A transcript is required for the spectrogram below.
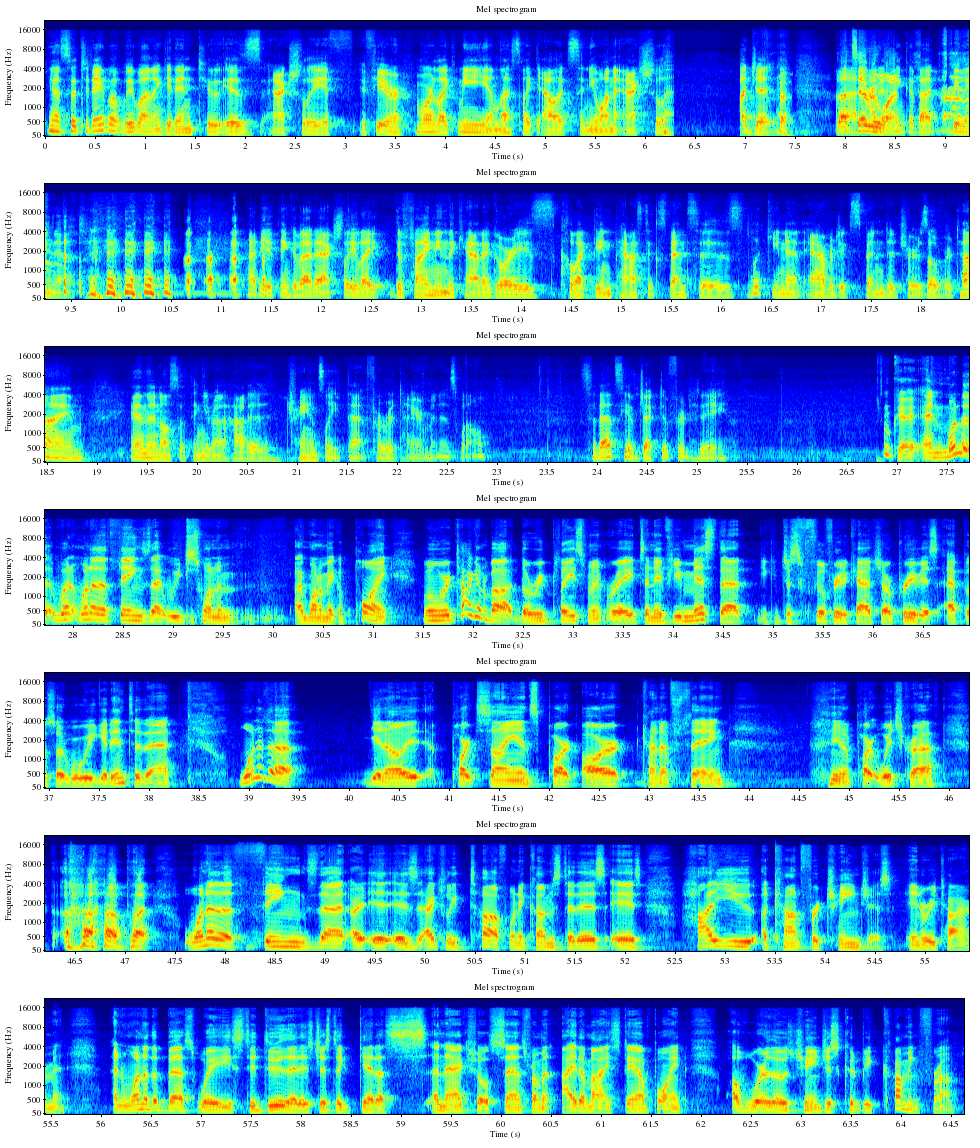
Yeah, so today what we want to get into is actually if if you're more like me and less like Alex and you want to actually budget, that's uh, everyone. think about doing that. how do you think about actually like defining the categories, collecting past expenses, looking at average expenditures over time, and then also thinking about how to translate that for retirement as well. So that's the objective for today. Okay, and one of the, one, one of the things that we just want to I want to make a point when we're talking about the replacement rates, and if you missed that, you can just feel free to catch our previous episode where we get into that. One of the you know part science, part art kind of thing, you know, part witchcraft, uh, but one of the things that are, is actually tough when it comes to this is how do you account for changes in retirement and one of the best ways to do that is just to get a, an actual sense from an itemized standpoint of where those changes could be coming from.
